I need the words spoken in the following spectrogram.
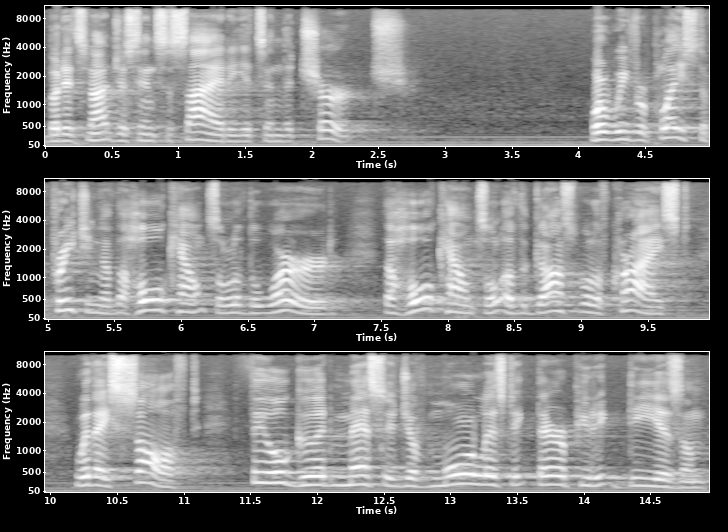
But it's not just in society, it's in the church. Where we've replaced the preaching of the whole counsel of the Word, the whole counsel of the gospel of Christ, with a soft, feel good message of moralistic therapeutic deism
